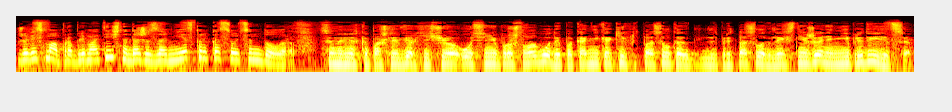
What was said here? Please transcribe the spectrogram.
уже весьма проблематично даже за несколько сотен долларов. Цены резко пошли вверх еще осенью прошлого года, и пока никаких предпосылок, для их снижения не предвидится.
